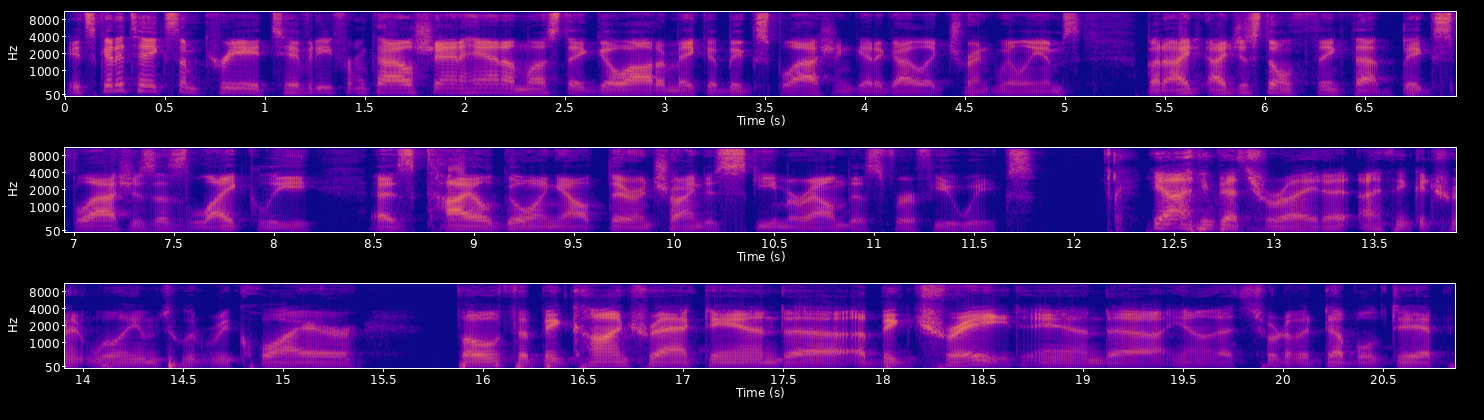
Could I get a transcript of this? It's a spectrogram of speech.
it's going to take some creativity from Kyle Shanahan unless they go out and make a big splash and get a guy like Trent Williams. But I, I just don't think that big splash is as likely as Kyle going out there and trying to scheme around this for a few weeks. Yeah, I think that's right. I, I think a Trent Williams would require both a big contract and uh, a big trade, and uh, you know that's sort of a double dip.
